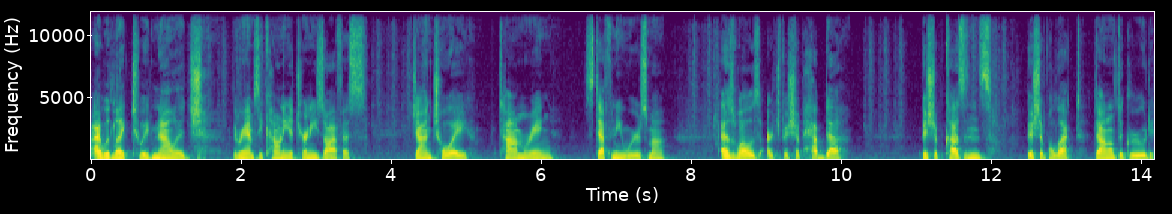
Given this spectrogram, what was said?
I would like to acknowledge the Ramsey County Attorney's Office, John Choi, Tom Ring, Stephanie Wiersma, as well as Archbishop Hebda, Bishop Cozzens, Bishop-elect Donald DeGrood,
